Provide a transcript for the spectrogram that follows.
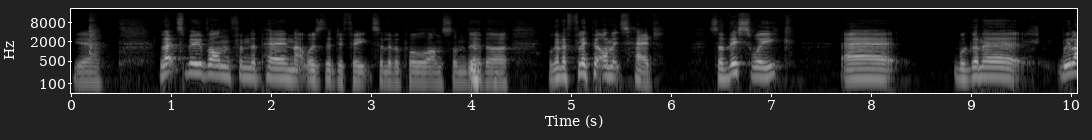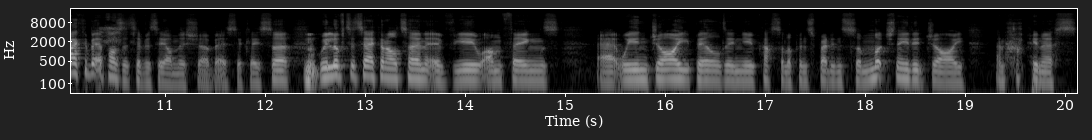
Yeah. Let's move on from the pain that was the defeat to Liverpool on Sunday, though. We're going to flip it on its head. So this week, uh, we're going to. We like a bit of positivity on this show, basically. So mm. we love to take an alternative view on things. Uh, we enjoy building Newcastle up and spreading some much needed joy and happiness.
